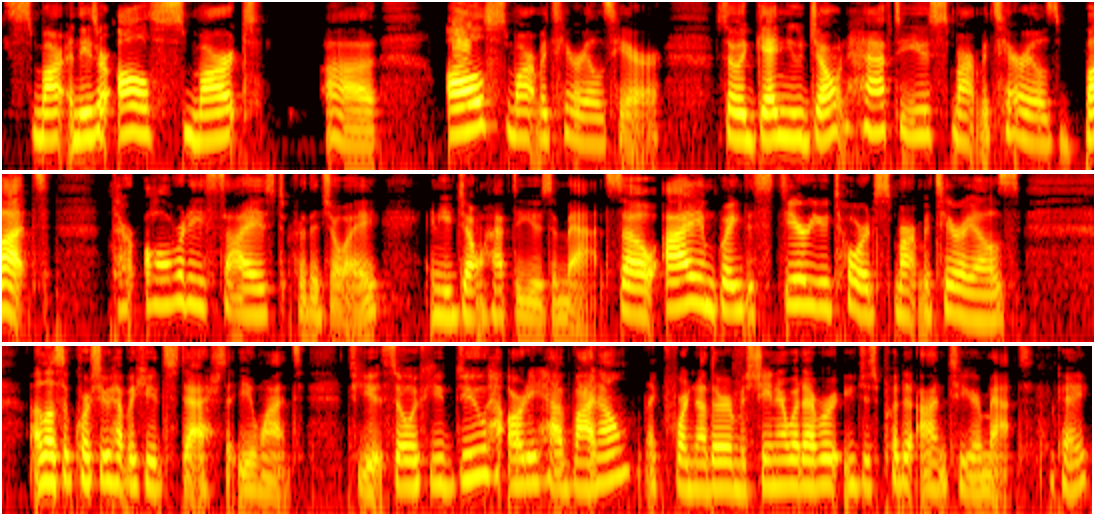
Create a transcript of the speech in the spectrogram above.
smart, and these are all smart, uh, all smart materials here. So again, you don't have to use smart materials, but they're already sized for the Joy and you don't have to use a mat. So I am going to steer you towards smart materials, unless of course you have a huge stash that you want to use. So if you do already have vinyl, like for another machine or whatever, you just put it onto your mat, okay?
